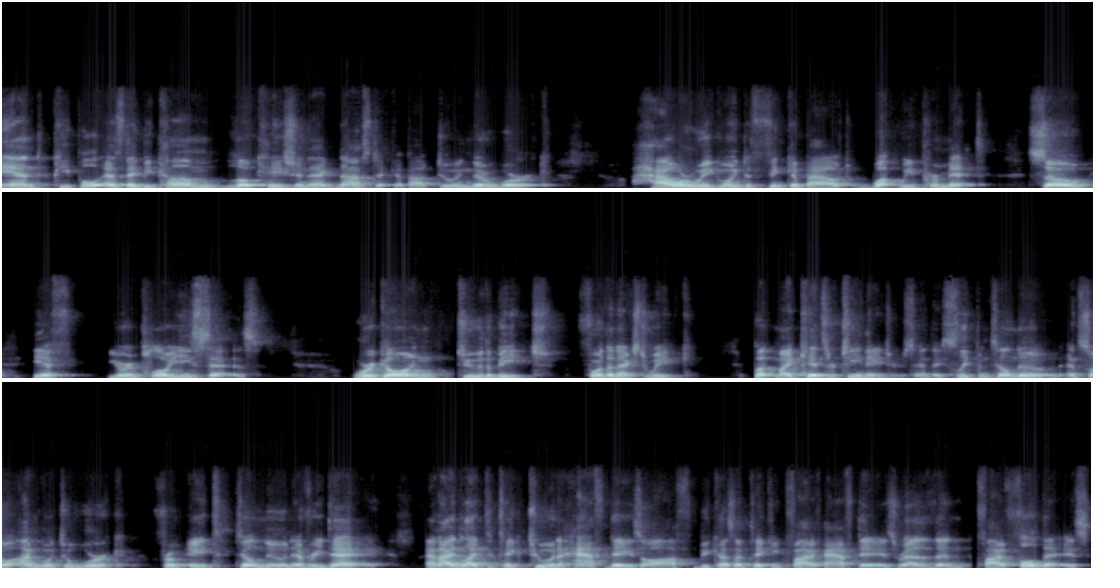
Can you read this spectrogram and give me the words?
And people, as they become location agnostic about doing their work, how are we going to think about what we permit? So if your employee says, we're going to the beach for the next week. But my kids are teenagers and they sleep until noon. And so I'm going to work from eight till noon every day. And I'd like to take two and a half days off because I'm taking five half days rather than five full days.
